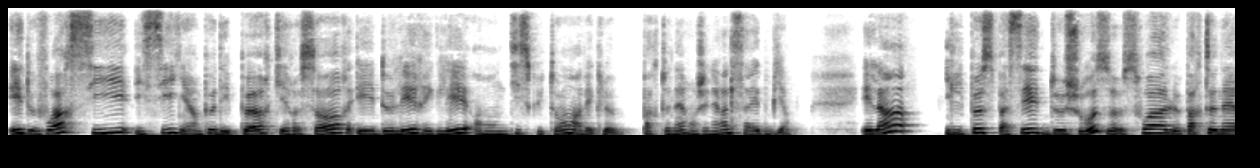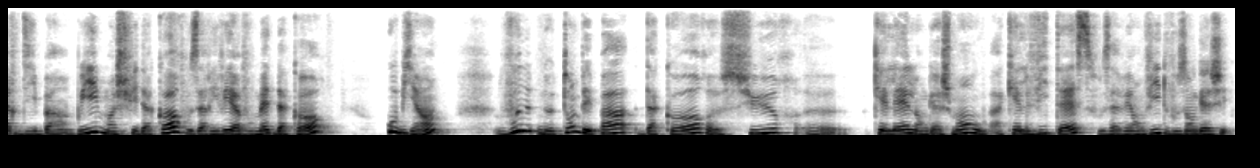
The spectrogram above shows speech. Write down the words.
et de voir si ici il y a un peu des peurs qui ressortent et de les régler en discutant avec le partenaire. En général, ça aide bien. Et là, il peut se passer deux choses. Soit le partenaire dit ben oui, moi je suis d'accord, vous arrivez à vous mettre d'accord, ou bien vous ne tombez pas d'accord sur euh, quel est l'engagement ou à quelle vitesse vous avez envie de vous engager.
